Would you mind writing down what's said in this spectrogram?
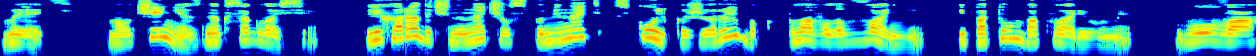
Млять, молчание — знак согласия. Лихорадочно начал вспоминать, сколько же рыбок плавало в ванне и потом в аквариуме. Вова,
